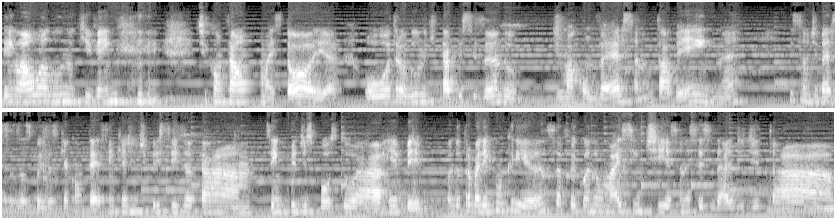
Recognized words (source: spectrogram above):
Tem lá o aluno que vem te contar uma história, ou outro aluno que está precisando de uma conversa, não está bem, né? E são diversas as coisas que acontecem que a gente precisa estar tá sempre disposto a rever. Quando eu trabalhei com criança, foi quando eu mais senti essa necessidade de estar tá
